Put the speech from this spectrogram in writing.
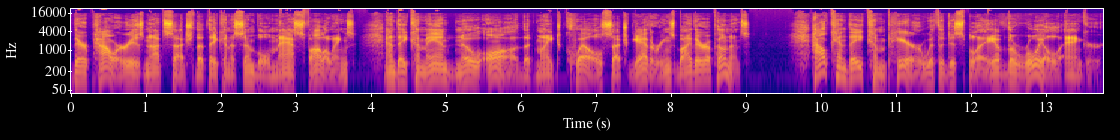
Their power is not such that they can assemble mass followings, and they command no awe that might quell such gatherings by their opponents. How can they compare with the display of the royal anger,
